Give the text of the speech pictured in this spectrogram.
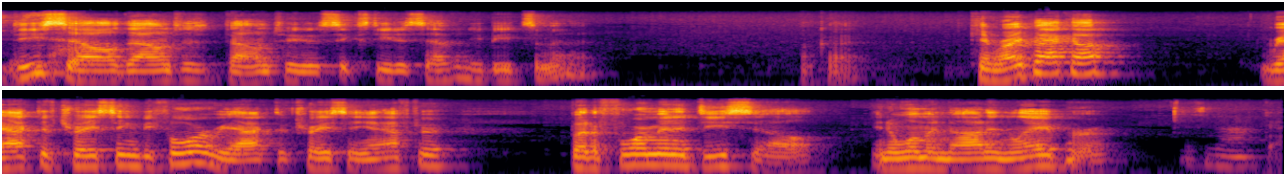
decel down to down to sixty to seventy beats a minute. Okay, came right back up. Reactive tracing before, reactive tracing after, but a four minute decel in a woman not in labor It's not good.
